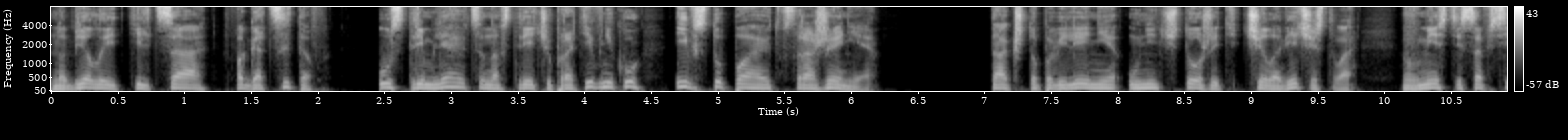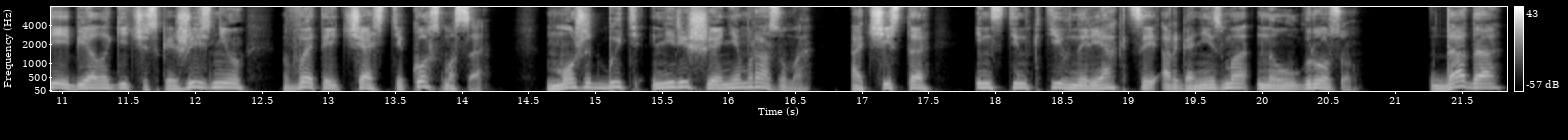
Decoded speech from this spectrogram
но белые тельца фагоцитов устремляются навстречу противнику и вступают в сражение. Так что повеление уничтожить человечество вместе со всей биологической жизнью в этой части космоса может быть не решением разума, а чисто инстинктивной реакцией организма на угрозу. Да-да,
